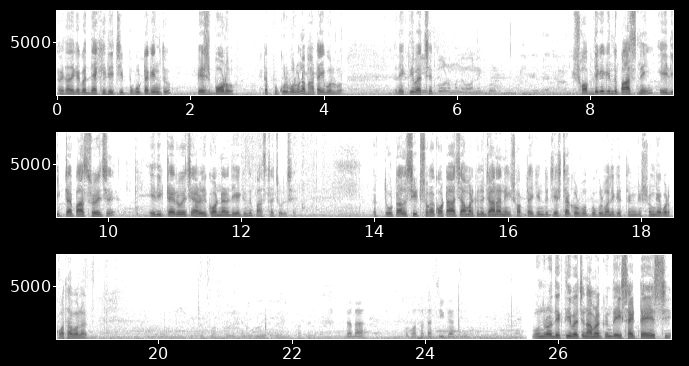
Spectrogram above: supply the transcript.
আমি তাদেরকে একবার দেখিয়ে দিচ্ছি। পুকুরটা কিন্তু বেশ বড় এটা পুকুর বলব না ভাটাই বলব। দেখতেই পাচ্ছেন? সব দিকে কিন্তু পাস নেই এই দিকটা পাস রয়েছে এই দিকটায় রয়েছে আর ওই কর্নারের দিকে কিন্তু পাসটা চলছে। টোটাল সিট সংখ্যা কটা আছে আমার কিন্তু জানা নেই সবটাই কিন্তু চেষ্টা করব পুকুর মালিকের সঙ্গে- একবার কথা বলার। দাদা কতটা সিট আছে? বন্ধুরা দেখতেই পাচ্ছেন আমরা কিন্তু এই সাইডটা এসেছি।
